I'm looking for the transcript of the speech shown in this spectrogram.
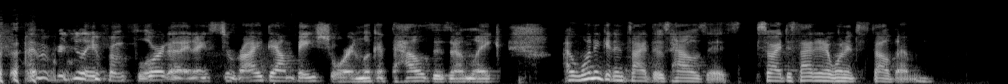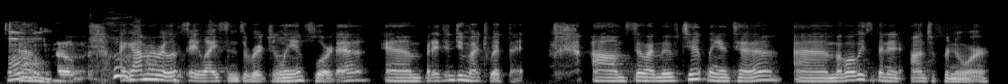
I'm originally from Florida, and I used to ride down Bayshore and look at the houses, and I'm like, I want to get inside those houses, so I decided I wanted to sell them. Oh. Um, so I got my real estate license originally in Florida, um, but I didn't do much with it. Um, so I moved to Atlanta. Um, I've always been an entrepreneur.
